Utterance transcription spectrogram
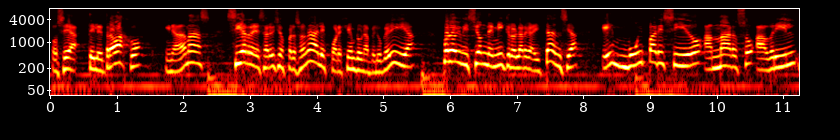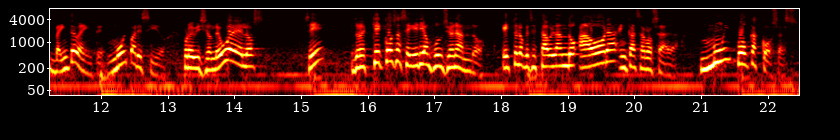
o sea, teletrabajo y nada más, cierre de servicios personales, por ejemplo, una peluquería, prohibición de micro larga distancia, es muy parecido a marzo, abril 2020, muy parecido. Prohibición de vuelos, ¿sí? Entonces, ¿qué cosas seguirían funcionando? Esto es lo que se está hablando ahora en Casa Rosada. Muy pocas cosas.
